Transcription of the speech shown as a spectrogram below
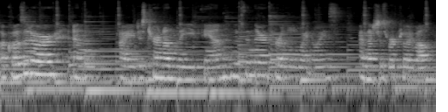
I'll close the door and I just turn on the fan that's in there for a little white noise and that's just worked really well.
